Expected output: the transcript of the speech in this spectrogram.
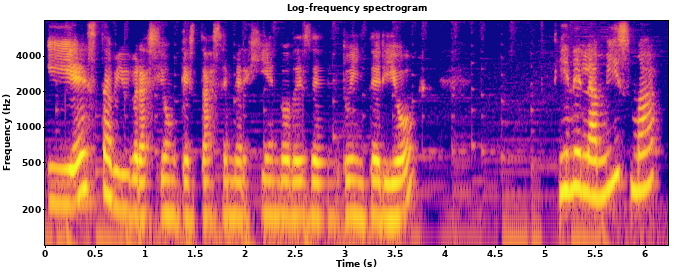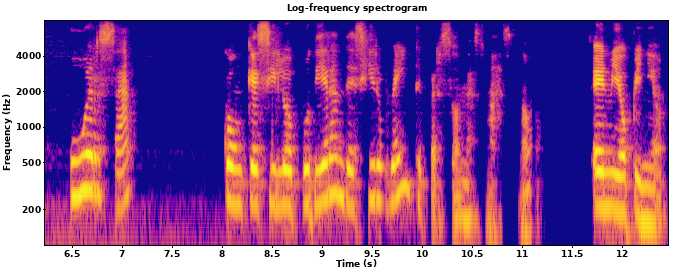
Y esta vibración que estás emergiendo desde tu interior tiene la misma fuerza con que si lo pudieran decir 20 personas más, ¿no? En mi opinión.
